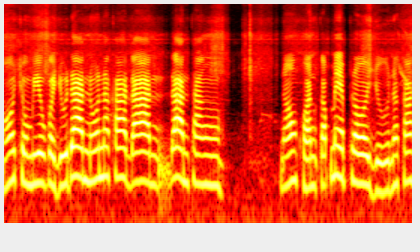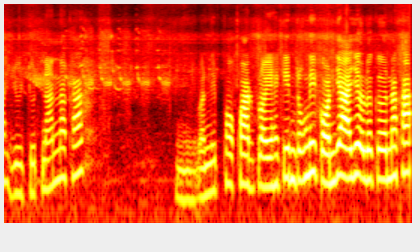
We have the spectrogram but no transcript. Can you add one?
หอชมวิวก็อยู่ด้านโน้นนะคะ ด้านด้านทาง น้องขวัญกับแม่พลอยอยู่นะคะ อยู่จุดนั้นนะคะนี่วันนี้พ่อควานปล่อยให้กินตรงนี้ก่อนหญ้าเยอะเหลือเกินนะคะ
